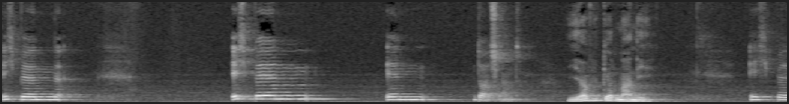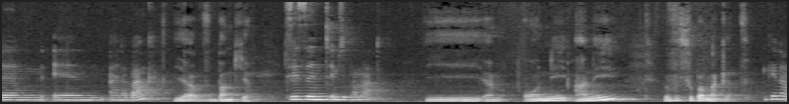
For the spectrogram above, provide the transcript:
Ich bin. Ich bin in Deutschland. Ja w Germanii. Ich bin in einer Bank. Ja w bankie. Sie sind im Supermarkt. I ähm, oni, ani supermarket. Genau.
